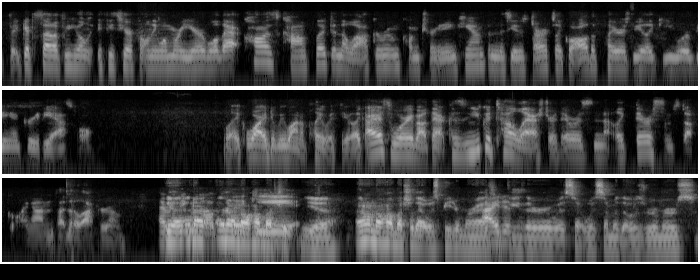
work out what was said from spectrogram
if it gets settled if he only, if he's here for only one more year, will that cause conflict in the locker room come training camp and the season starts? Like, will all the players be like, "You were being a greedy asshole"? Like, why do we want to play with you? Like, I just worry about that because you could tell last year there was not like there was some stuff going on inside the locker room. Everything yeah, I, I, don't know how much. Of, yeah, I don't know how much of that was Peter Mrazek just, either. With with some of those rumors,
